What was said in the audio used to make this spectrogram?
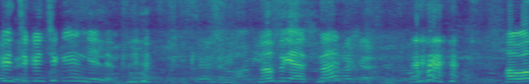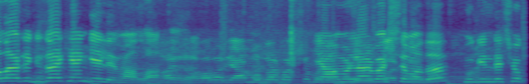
Çıkın çıkın çıkın gelin. Nasıl gelsinler? Havalar da güzelken gelin valla. Aynen havalar yağmurlar başlamadı. Yağmurlar başlamadı. Bugün de çok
